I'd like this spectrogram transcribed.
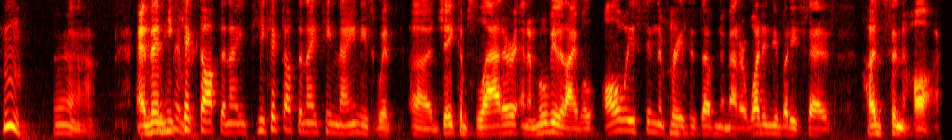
hmm. Yeah. And then he kicked off the night. He kicked off the 1990s with uh, Jacob's Ladder and a movie that I will always sing the hmm. praises of, no matter what anybody says. Hudson Hawk.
